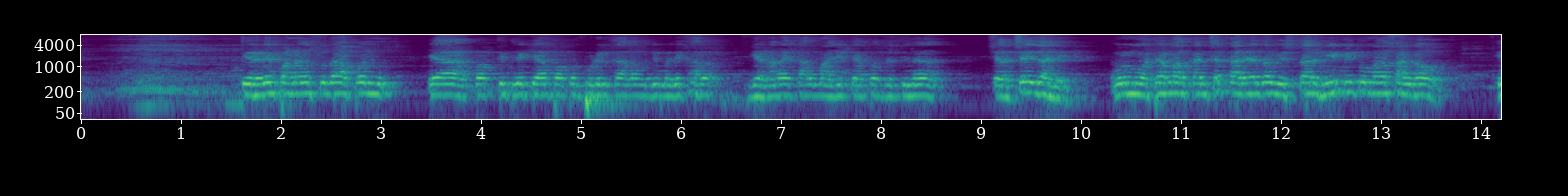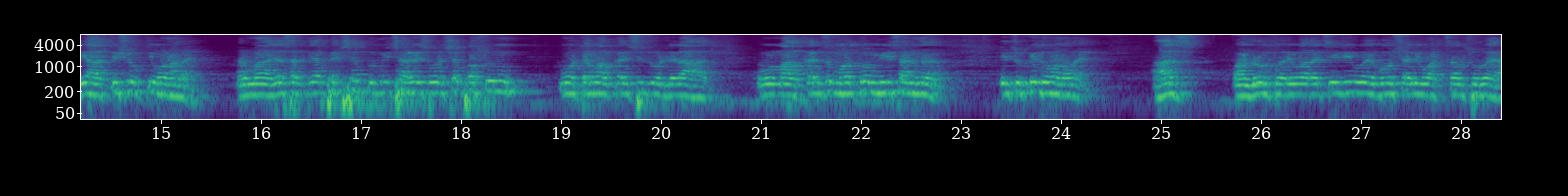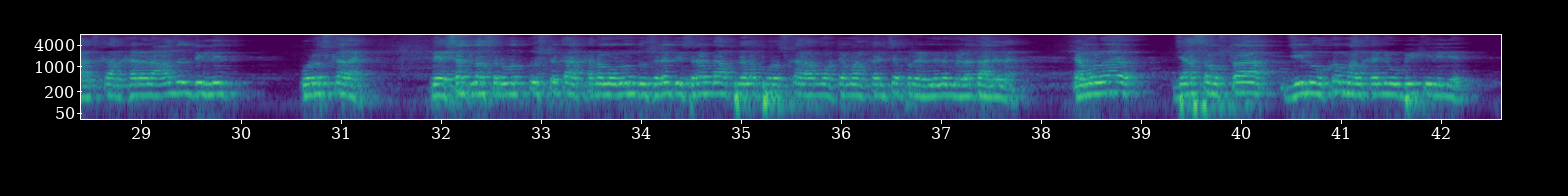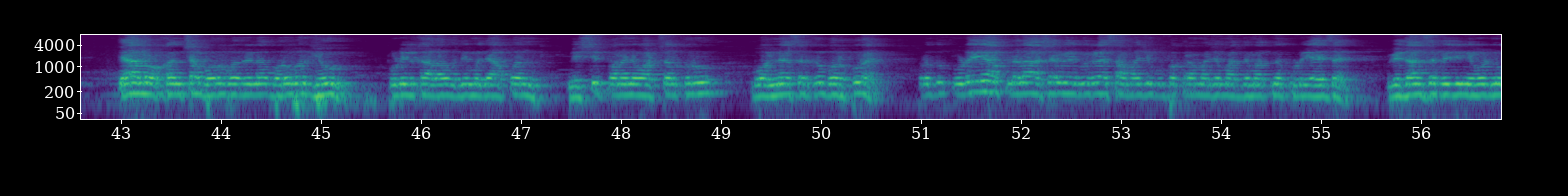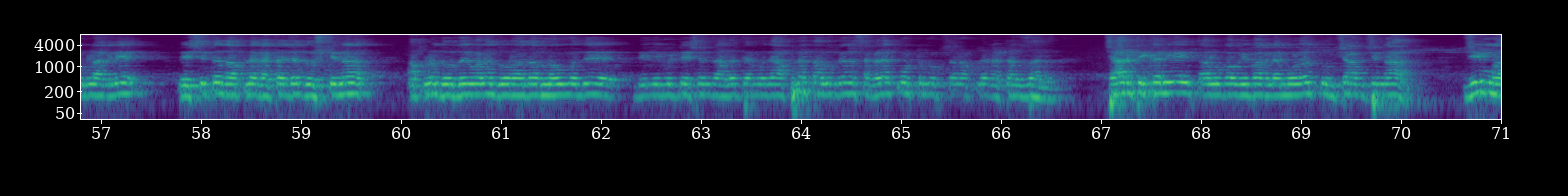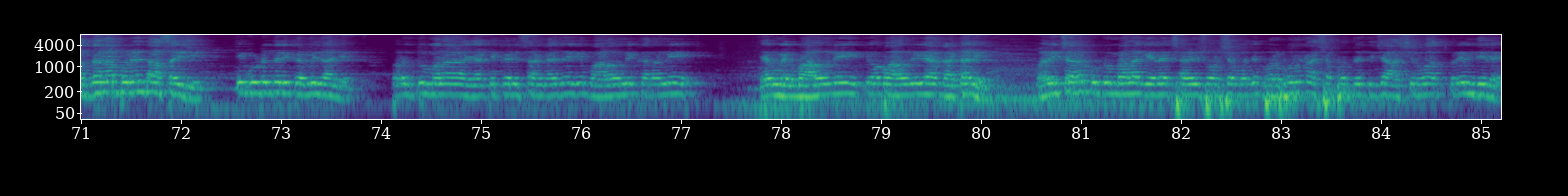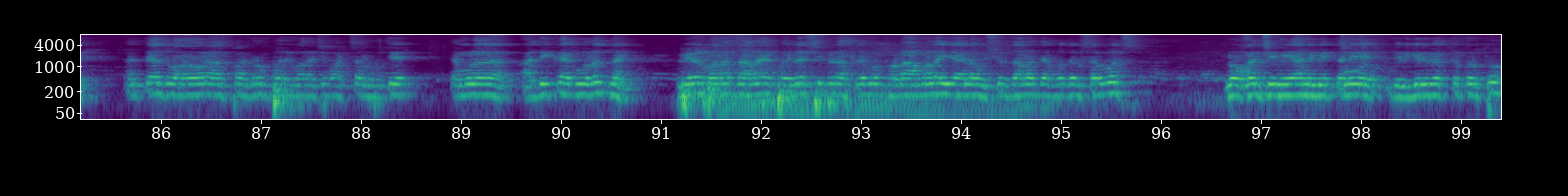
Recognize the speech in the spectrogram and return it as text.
तिरडेपणा सुद्धा आपण या बाबतीतले कॅम्प आपण पुढील कालावधीमध्ये काल घेणार आहे. काल माझी त्या पद्धतीनं चर्चाही झाली. त्यामुळे मोठ्या मालकांच्या कार्याचा विस्तार ही मी तुम्हाला सांगावं. ही अतिशोक्ती होणार आहे. कारण माझ्यासारख्यापेक्षा तुम्ही चाळीस वर्षापासून मोठ्या मालकांशी जोडलेला आहात. त्यामुळे मालकांचं महत्त्व मी सांगणं हे चुकीचं होणार आहे. आज पांडुरंग परिवाराची जी वैभवशाली वाटचाल सुरू आहे आज कारखान्याला आजच दिल्लीत पुरस्कार आहे. देशातला सर्वोत्कृष्ट कारखाना म्हणून दुसऱ्या तिसऱ्यांदा आपल्याला पुरस्कार हा मोठ्या मालकांच्या प्रेरणेने मिळत आलेला आहे. त्यामुळं ज्या संस्था जी लोक मालकांनी उभी केलेली आहेत त्या लोकांच्या बरोबरीला बरोबर घेऊन पुढील कालावधीमध्ये आपण निश्चितपणाने वाटचाल करू. बोलण्यासारखं भरपूर आहे. परंतु पुढेही आपल्याला अशा वेगवेगळ्या सामाजिक उपक्रमाच्या माध्यमातून पुढे यायचं आहे. विधानसभेची निवडणूक लागली निश्चितच आपल्या गटाच्या दृष्टीनं आपलं दुर्दैवानं दोन हजार नऊ मध्ये डिलिमिटेशन झालं. त्यामध्ये आपल्या तालुक्याचं सगळ्यात मोठं नुकसान आपल्या गटाचं झालं. चार ठिकाणी तालुका विभागल्यामुळं तुमची आमची नाळ जी मतदानापर्यंत असायची ती कुठेतरी कमी झाली परंतु मला या ठिकाणी सांगायचं आहे की बाळवणीकरांनी या बाळवणी किंवा बाळवणी या गटाने परिचारक कुटुंबाला गेल्या चाळीस वर्षामध्ये भरभरून अशा पद्धतीचे आशीर्वाद प्रेम दिले. आणि त्या जोरावर आज पांडुरंग परिवाराची वाटचाल होते. त्यामुळं अधिक काय बोलत नाही. वेळ बराच आहे पहिलं शिबिर असल्यामुळे थोडा आम्हालाही यायला उशीर झाला. त्याबद्दल सर्वच लोकांची मी या निमित्ताने दिलगिरी व्यक्त करतो.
